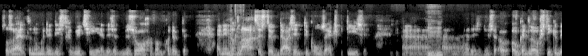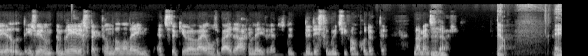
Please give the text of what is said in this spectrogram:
zoals wij het noemen, de distributie. Hè? Dus het bezorgen van producten. En in dat laatste stuk, daar zit natuurlijk onze expertise. Uh, mm-hmm. dus dus ook, het logistieke beeld is weer een, een, breder spectrum dan alleen het stukje waar wij onze bijdrage in leveren. Dus de, de distributie van producten naar mensen mm-hmm. thuis. Ja, Nee,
